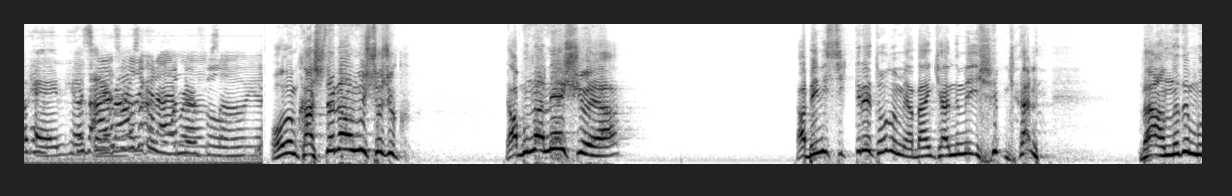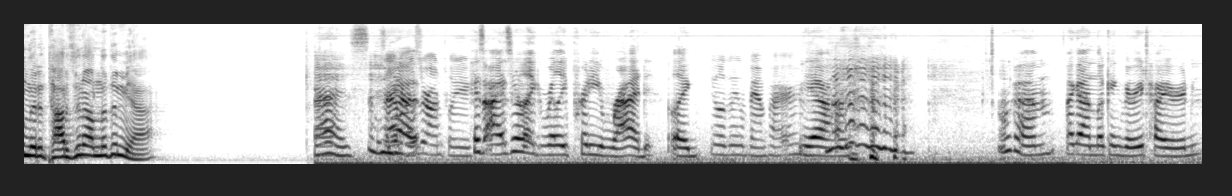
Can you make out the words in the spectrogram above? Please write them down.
Okay, he His eyebrows eyebrows. are wonderful. So, yeah. Oğlum kaçlarını almış çocuk? Ya bunlar ne yaşıyor ya? Ya beni siktir et oğlum ya. Ben kendime yani... Ben anladım bunların tarzını anladım ya. Yes. His Yeah. eyebrows are on fleek. His eyes are like really pretty red. Like, You look like a vampire. yeah. okay. Again, looking very tired.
